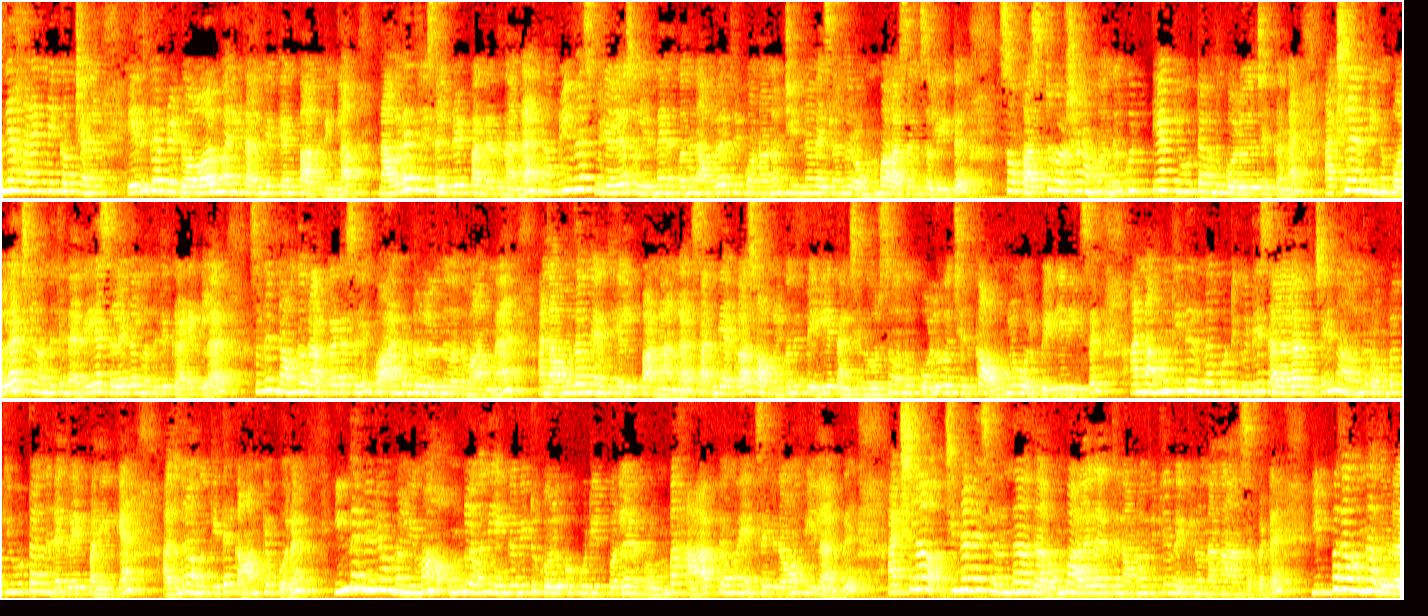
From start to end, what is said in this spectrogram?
Sandhya hair and makeup channel எதுக்கு அப்படி டால் மாதிரி கிளம்பியிருக்கேன்னு பார்க்குறீங்களா? நவராத்திரி செலிப்ரேட் பண்ணுறதுக்கு தாங்க நான் ப்ரீவியஸ் வீடியோலேயே சொல்லியிருந்தேன். எனக்கு வந்து நவராத்திரி கொண்டாடணும் சின்ன வயசுலேருந்து ரொம்ப ஆசைன்னு சொல்லிட்டு. ஸோ ஃபர்ஸ்ட் வருஷம் நம்ம வந்து குட்டியாக க்யூட்டாக வந்து கொடு வச்சிருக்காங்க. ஆக்சுவலாக எனக்கு இங்கே பொள்ளாச்சியில் வந்துட்டு நிறைய சிலைகள் வந்துட்டு கிடைக்கல. ஸோ வந்து நான் வந்து ஒரு அக்காட்ட சொல்லி கோயம்புத்தூர்லேருந்து வந்து வாங்கினேன். அண்ட் அவங்க தான் வந்து எனக்கு ஹெல்ப் பண்ணாங்க. சந்தியாக்கா ஸோ அவங்களுக்கு வந்து பெரிய தேங்க்ஸ் இந்த வருஷம் வந்து கொழு வச்சதுக்கு அவங்களும் ஒரு பெரிய ரீசன் அண்ட் நம்ம கிட்ட இருந்த குட்டி குட்டி சிலைலாம் வச்சு நான் வந்து ரொம்ப க்யூட்டாக வந்து டெக்கரேட் பண்ணியிருக்கேன். அது வந்து அவங்க கிட்ட காமிக்க போகிறேன் இந்த வீடியோ மூலிமா உங்களை வந்து எங்கள் வீட்டு கொழுக்கு கூட்டிகிட்டு போகிறதுல எனக்கு ரொம்ப ஹாப்பியாகவும் எக்ஸைட்டடாகவும் ஃபீல் ஆகுது. ஆக்சுவலாக சின்ன வயசுல இருந்து அது ரொம்ப அழகாக இருக்குது நம்ம வீட்லேயும் வைக்கணும் தாங்க ஆசைப்பட்டேன். இப்போ தான் வந்து அதோட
